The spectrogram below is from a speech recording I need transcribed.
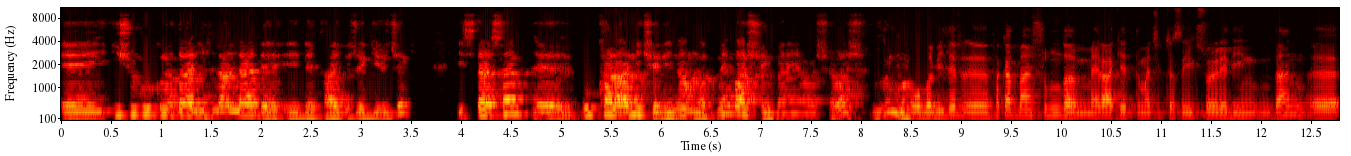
e, iş hukukuna dair ihlaller de e, detaylıca girecek. İstersen e, bu kararın içeriğini anlatmaya başlayayım ben yavaş yavaş. Olur mu? Olabilir. E, fakat ben şunu da merak ettim açıkçası ilk söylediğinden. E,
